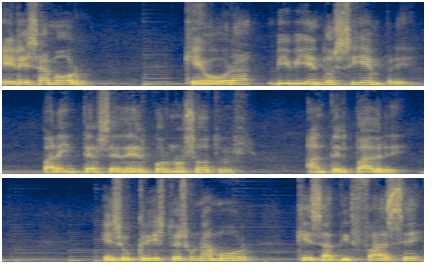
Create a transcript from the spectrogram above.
Él es amor que ora viviendo siempre para interceder por nosotros ante el Padre. Jesucristo es un amor que satisface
